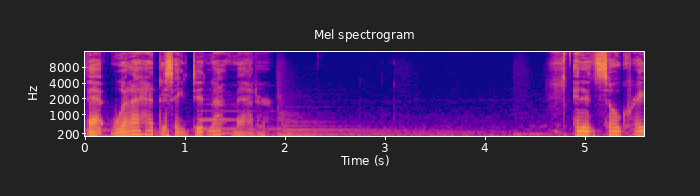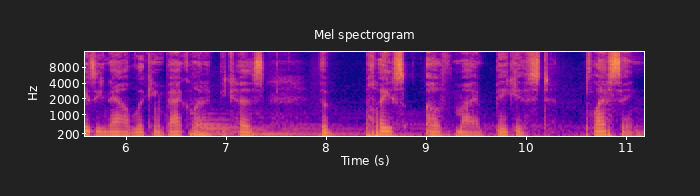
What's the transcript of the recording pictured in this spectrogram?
that what I had to say did not matter and it's so crazy now looking back on it because the place of my biggest blessing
